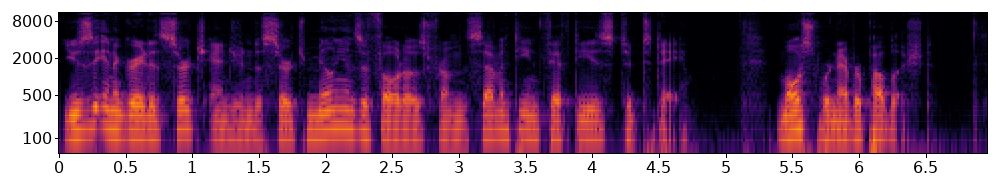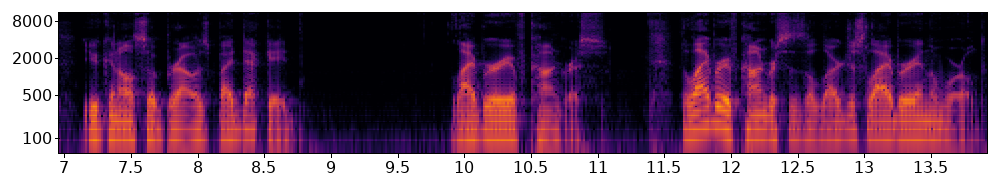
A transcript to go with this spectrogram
Use the integrated search engine to search millions of photos from the 1750s to today. Most were never published. You can also browse by decade. Library of Congress. The Library of Congress is the largest library in the world.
